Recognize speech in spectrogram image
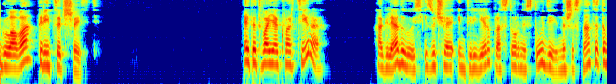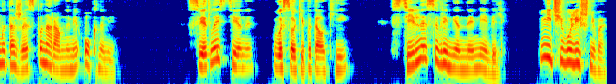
Глава 36 «Это твоя квартира?» Оглядываюсь, изучая интерьер просторной студии на шестнадцатом этаже с панорамными окнами. Светлые стены, высокие потолки, стильная современная мебель. Ничего лишнего.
